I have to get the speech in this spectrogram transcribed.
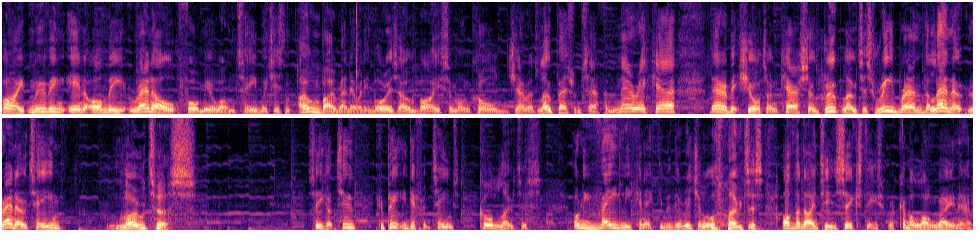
by moving in on the Renault Formula One team, which isn't owned by Renault anymore, is owned by someone called Gerard Lopez from South America. They're a bit short on cash, so Group Lotus rebrand the Renault, Renault team Lotus. So you've got two completely different teams called Lotus, only vaguely connected with the original Lotus of the 1960s. We've come a long way now.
